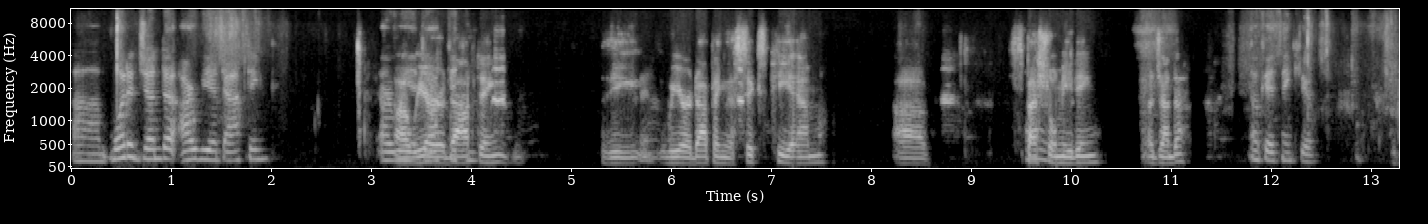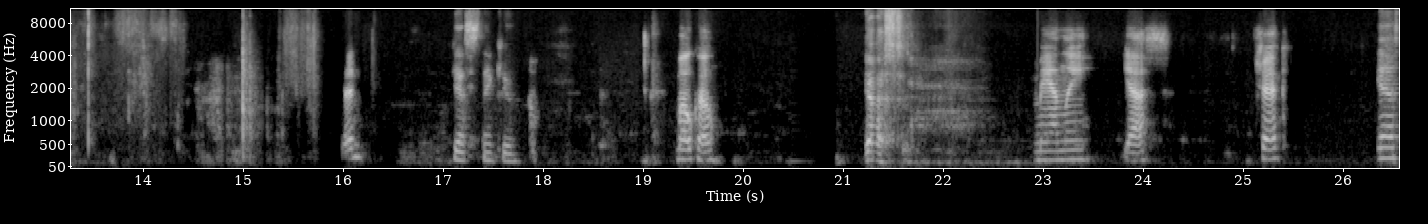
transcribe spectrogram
Um, what agenda are we adopting? Are Uh, we are adopting the, Okay. we are adopting the six PM uh, special Oh. meeting agenda. Okay, thank you. Good. Yes, thank you. Moko, Yes. Manley, yes. Chick, Yes.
